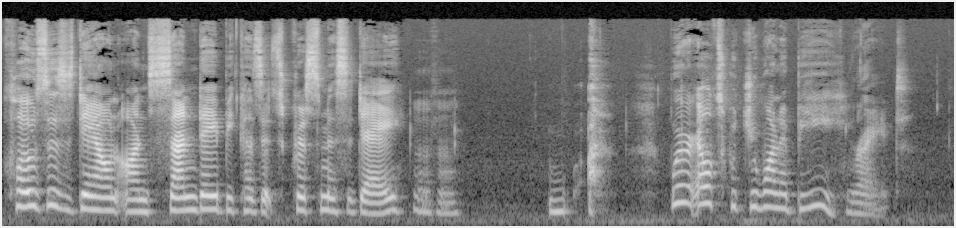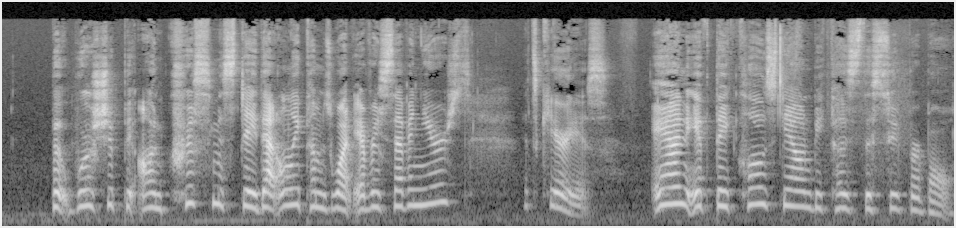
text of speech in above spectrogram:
closes down on Sunday because it's Christmas Day, where else would you want to be? Right. But worship on Christmas Day, that only comes what, every seven years? It's curious. And if they close down because the Super Bowl.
